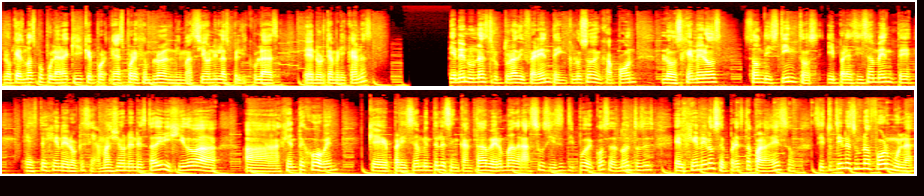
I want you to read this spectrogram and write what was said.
lo que es más popular aquí, que, es por ejemplo la animación y las películas eh, norteamericanas. Tienen una estructura diferente, incluso en Japón los géneros son distintos y precisamente este género que se llama shonen está dirigido a gente joven que precisamente les encanta ver madrazos y ese tipo de cosas, ¿no? Entonces el género se presta para eso. Si tú tienes una fórmula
